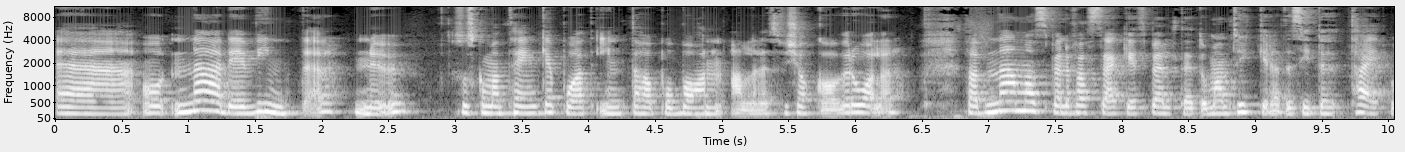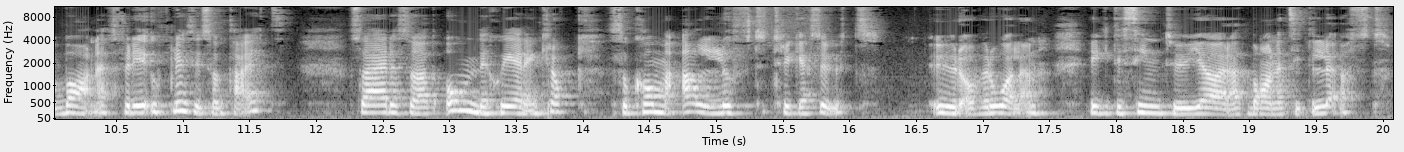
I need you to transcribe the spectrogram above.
Eh, och när det är vinter nu så ska man tänka på att inte ha på barnen alldeles för tjocka overaller. För att när man spänner fast säkerhetsbältet och man tycker att det sitter tight på barnet, för det upplevs ju som tight, så är det så att om det sker en krock så kommer all luft tryckas ut ur overallen, vilket i sin tur gör att barnet sitter löst.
